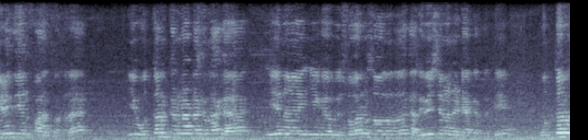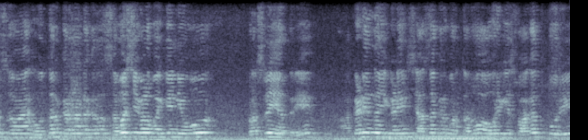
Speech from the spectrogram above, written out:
ಹೇಳಿದ ಏನಪ್ಪಾ ಅಂತಂದ್ರೆ, ಈ ಉತ್ತರ ಕರ್ನಾಟಕದಾಗ ಏನು ಈಗ ಸುವರ್ಣ ಸೌಧದಾಗ ಅಧಿವೇಶನ ನಡೆಯಕತ್ತೈತಿ. ಉತ್ತರ ಉತ್ತರ ಕರ್ನಾಟಕದ ಸಮಸ್ಯೆಗಳ ಬಗ್ಗೆ ನೀವು ಪ್ರಶ್ನೆ ಎತ್ರಿ. ಆ ಕಡೆಯಿಂದ ಈ ಕಡೆಯಿಂದ ಶಾಸಕರು ಬರ್ತಾರೋ ಅವರಿಗೆ ಸ್ವಾಗತ ಕೋರಿ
